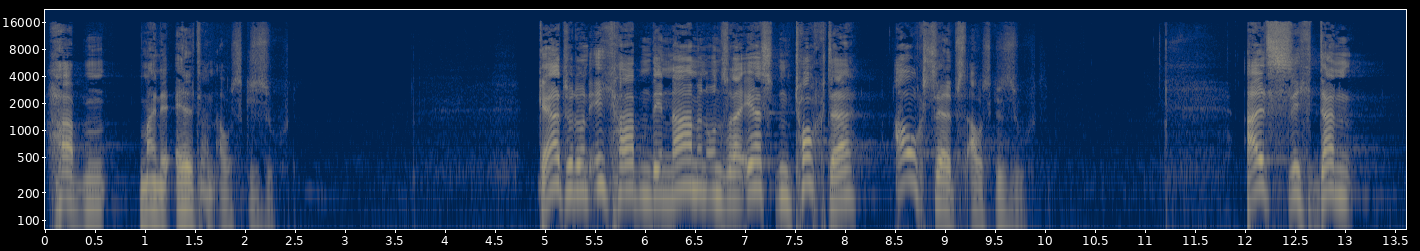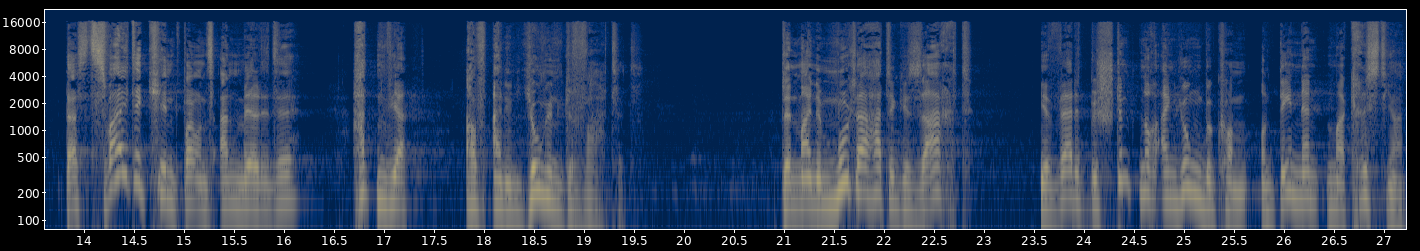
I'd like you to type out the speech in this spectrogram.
haben meine Eltern ausgesucht. Gertrud und ich haben den Namen unserer ersten Tochter auch selbst ausgesucht. Als sich dann das zweite Kind bei uns anmeldete, hatten wir auf einen Jungen gewartet. Denn meine Mutter hatte gesagt, ihr werdet bestimmt noch einen Jungen bekommen und den nennt man Christian.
